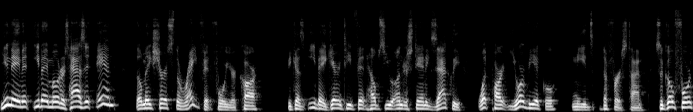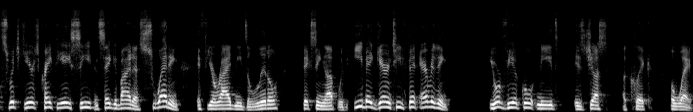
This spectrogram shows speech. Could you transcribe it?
you name it, eBay Motors has it, and they'll make sure it's the right fit for your car because eBay Guaranteed Fit helps you understand exactly what part your vehicle needs the first time. So go forth, switch gears, crank the AC, and say goodbye to sweating if your ride needs a little fixing up with eBay Guaranteed Fit. Everything your vehicle needs is just a click away.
